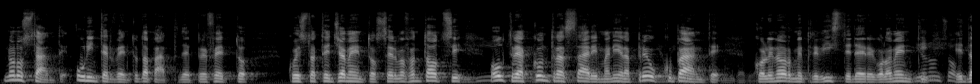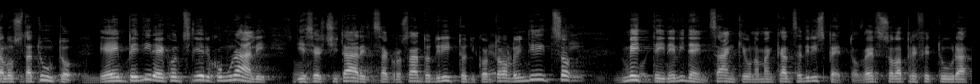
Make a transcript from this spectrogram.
nonostante un intervento da parte del prefetto. Questo atteggiamento, osserva Fantozzi, oltre a contrastare in maniera preoccupante con le norme previste dai regolamenti e dallo statuto e a impedire ai consiglieri comunali di esercitare il sacrosanto diritto di controllo e indirizzo, mette in evidenza anche una mancanza di rispetto verso la prefettura.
